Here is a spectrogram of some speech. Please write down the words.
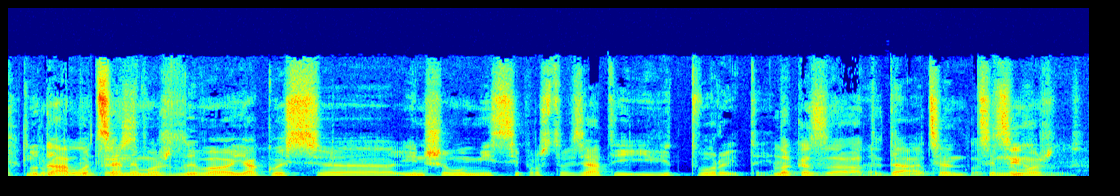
От ну так, бо це неможливо якось в е, іншому місці просто взяти і відтворити. Наказати. Да, там, це, цим неможливо по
